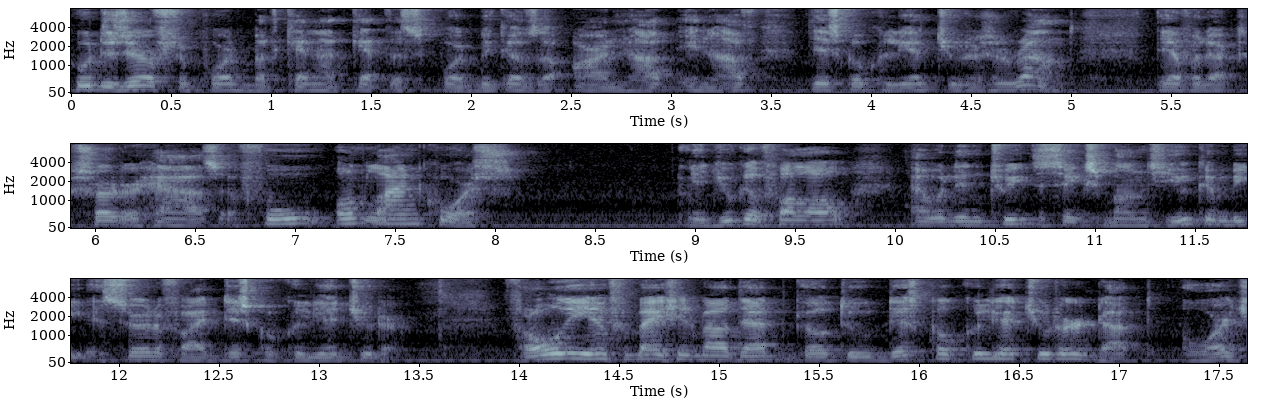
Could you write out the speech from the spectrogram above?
who deserve support but cannot get the support because there are not enough dyscalculia tutors around. Therefore, Dr. Schroeder has a full online course that you can follow, and within three to six months, you can be a certified dyscalculia tutor. For all the information about that, go to dyscalculiatutor.org.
